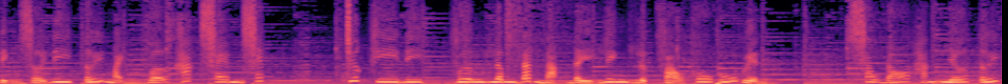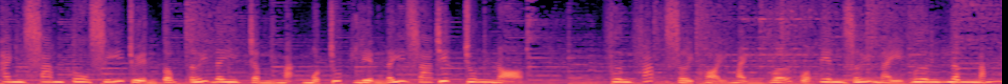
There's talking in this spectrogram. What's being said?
định rời đi tới mảnh vỡ khác xem xét. Trước khi đi, Vương Lâm đã nạp đầy linh lực vào khu thú huyền. Sau đó hắn nhớ tới thanh sam tu sĩ truyền tống tới đây trầm mặt một chút liền lấy ra chiếc chun nỏ. Phương pháp rời khỏi mảnh vỡ của tiên giới này Vương Lâm nắm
